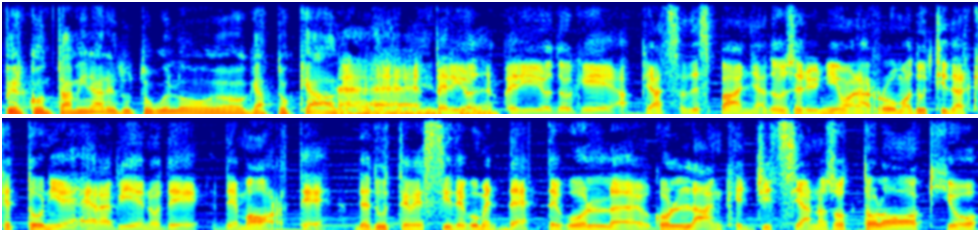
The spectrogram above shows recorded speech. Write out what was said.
per contaminare tutto quello che ha toccato. Eh, periodo, periodo, che a Piazza de Spagna, dove si riunivano a Roma tutti i darchettoni, era pieno di morte, di tutte vestite come dette col, con l'anca egiziano sotto l'occhio,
